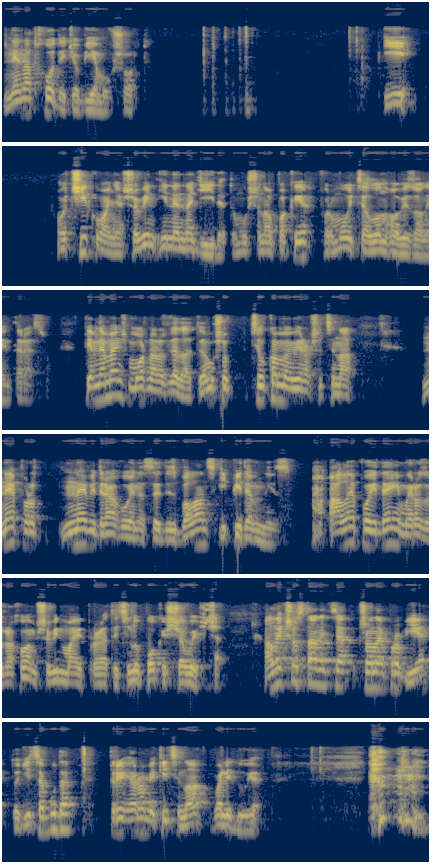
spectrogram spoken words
не надходить об'єму в шорт. І очікування, що він і не надійде, тому що навпаки формуються лонгові зони інтересу. Тим не менш, можна розглядати, тому що цілком ймовірно, що ціна не про, не відреагує на цей дисбаланс і піде вниз. Але, по ідеї, ми розраховуємо, що він має відправляти ціну поки що вище. Але якщо станеться, якщо не проб'є, тоді це буде тригером, який ціна валідує.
